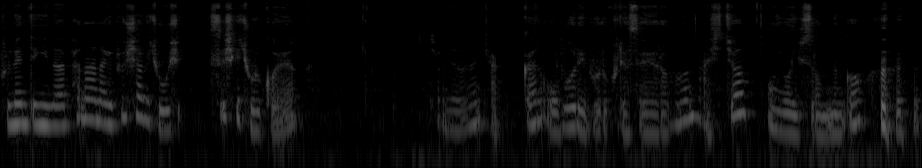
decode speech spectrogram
블렌딩이나 편안하게 표시하기 좋으시 쓰시기 좋을 거예요. 저는 약간 오버립으로 그렸어요, 여러분 아시죠? 어, 입술 없는 거.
